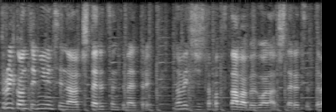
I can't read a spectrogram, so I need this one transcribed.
trójkąty mniej więcej na 4 cm. No wiecie, że ta podstawa by była na 4 cm.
